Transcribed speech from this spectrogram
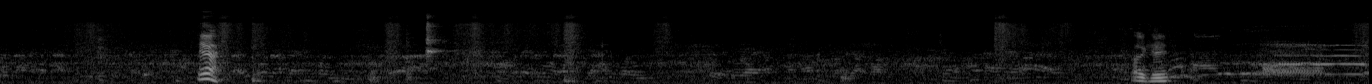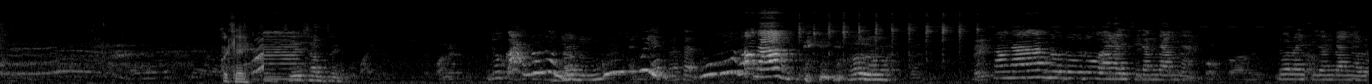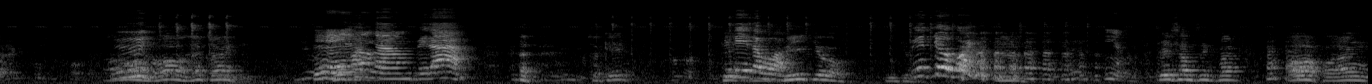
Yeah. Okay. Okay. Say something. Được á, đúng rồi. Ngu quyền mà thật. Ngu thằng Nam. Thằng Nam, đu đu đu, ai đây xì đam đam nè. Đu ai đây xì đam đam nè. Đi. Oh, that's right. Xì thằng Nam, về ra. It's okay. Cái gì đâu à? Video. Video. Say something, Pam. Oh, Phan.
